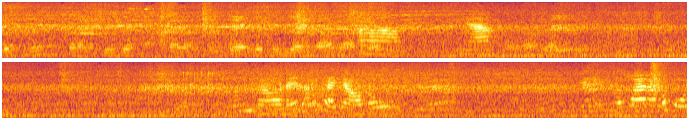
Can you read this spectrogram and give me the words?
Đứng xuống cái này là đây tiền giang với thiên giang đó đó à dạ. Rồi để lấy ra giò luôn. Hôm qua đâu có mua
